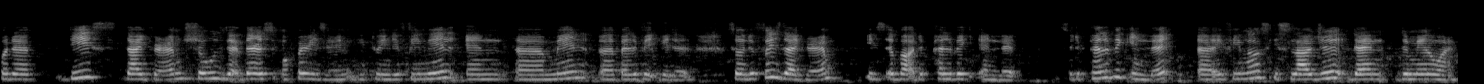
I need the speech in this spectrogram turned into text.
For the this diagram shows that there is a comparison between the female and uh, male uh, pelvic girdle. So the first diagram is about the pelvic inlet. So the pelvic inlet uh, in females is larger than the male one.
